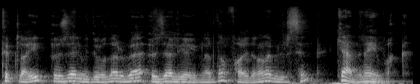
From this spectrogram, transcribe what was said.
tıklayıp özel videolar ve özel yayınlardan faydalanabilirsin. Kendine iyi bak.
